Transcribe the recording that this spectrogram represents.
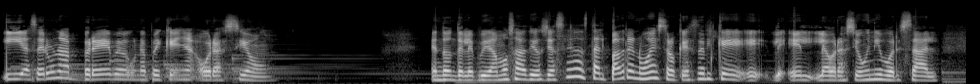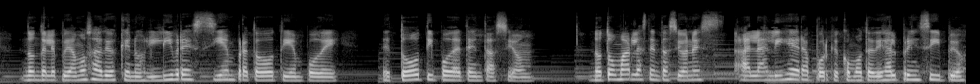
y hacer una breve, una pequeña oración en donde le pidamos a Dios, ya sea hasta el Padre nuestro, que es el que la oración universal, donde le pidamos a Dios que nos libre siempre a todo tiempo de, de todo tipo de tentación. No tomar las tentaciones a la ligera, porque como te dije al principio,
